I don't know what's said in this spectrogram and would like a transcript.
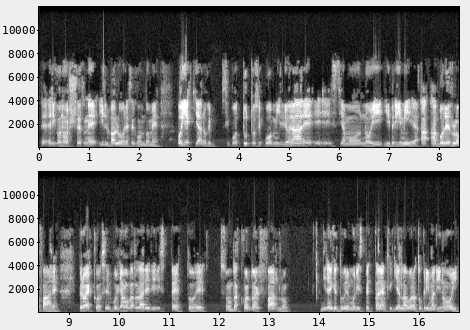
eh, riconoscerne il valore secondo me. Poi è chiaro che si può, tutto si può migliorare e, e siamo noi i primi a, a, volerlo fare, però ecco, se vogliamo parlare di rispetto e sono d'accordo nel farlo, direi che dovremmo rispettare anche chi ha lavorato prima di noi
